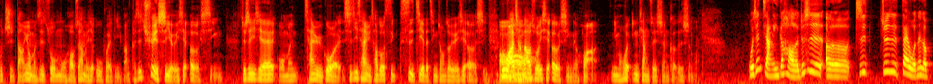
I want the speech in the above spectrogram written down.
不知道，因为我们。是做幕后，所以他们有些误会的地方。可是确实有一些恶行，就是一些我们参与过、实际参与操作四四届的金钟之后，有一些恶行。如果要讲到说一些恶行的话，你们会印象最深刻的是什么？我先讲一个好了，就是呃，之就是在我那个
